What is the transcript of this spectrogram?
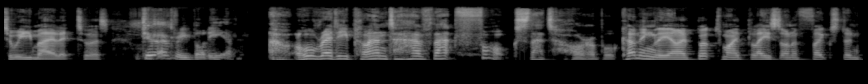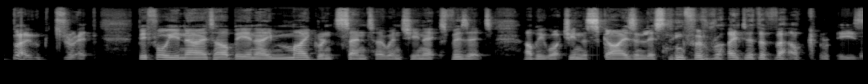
to email it to us." to everybody. Oh, already planned to have that fox. That's horrible. Cunningly, I've booked my place on a Folkestone boat trip. Before you know it, I'll be in a migrant centre when she next visits. I'll be watching the skies and listening for Ride of the Valkyries.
